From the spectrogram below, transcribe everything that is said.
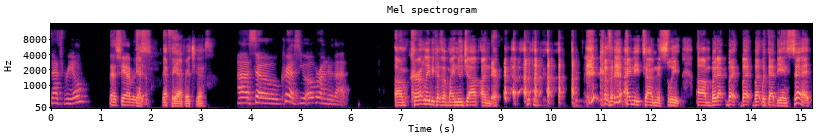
that's real? That's the average. Yes, yeah. that's the average. Yes. Uh, so Chris, you over under that? Um, currently, because of my new job, under. Because I need time to sleep. Um, but but but but with that being said,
